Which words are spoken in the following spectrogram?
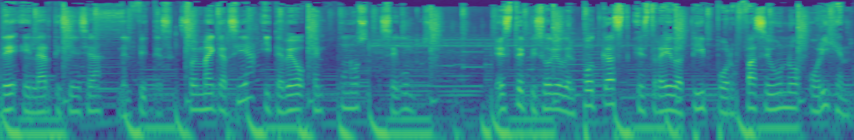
de El Arte y Ciencia del Fitness. Soy Mike García y te veo en unos segundos. Este episodio del podcast es traído a ti por Fase 1 Origen,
